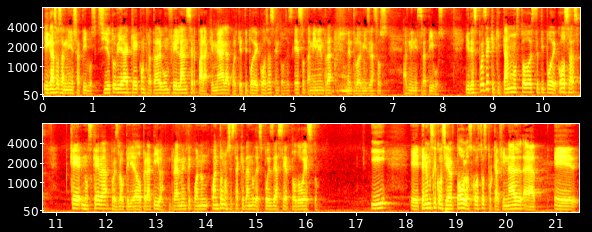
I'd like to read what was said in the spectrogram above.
y gastos administrativos. Si yo tuviera que contratar algún freelancer para que me haga cualquier tipo de cosas, entonces eso también entra dentro de mis gastos administrativos. Y después de que quitamos todo este tipo de cosas, ¿qué nos queda? Pues la utilidad operativa. Realmente cuánto nos está quedando después de hacer todo esto. Y eh, tenemos que considerar todos los costos porque al final eh, eh,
